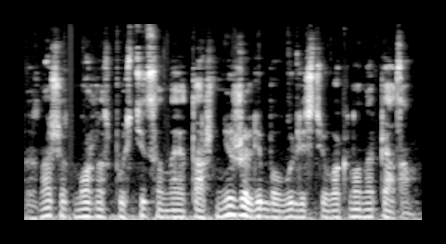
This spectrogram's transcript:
Значит, можно спуститься на этаж ниже, либо вылезти в окно на пятом.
